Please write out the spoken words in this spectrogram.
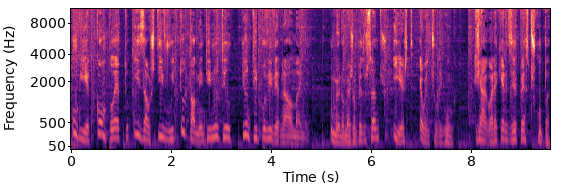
O guia completo, exaustivo e totalmente inútil de um tipo a viver na Alemanha. O meu nome é João Pedro Santos e este é o Entschuldigung, que já agora quer dizer peço desculpa.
